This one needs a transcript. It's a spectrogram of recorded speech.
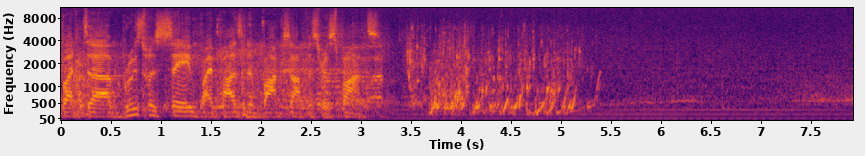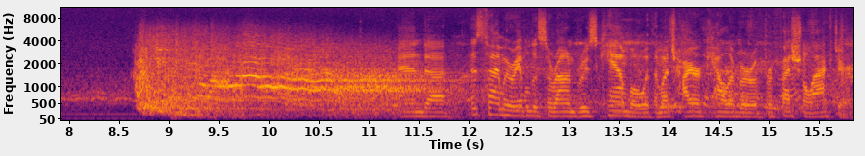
But uh, Bruce was saved by positive box office response. And uh, this time we were able to surround Bruce Campbell with a much higher caliber of professional actor,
